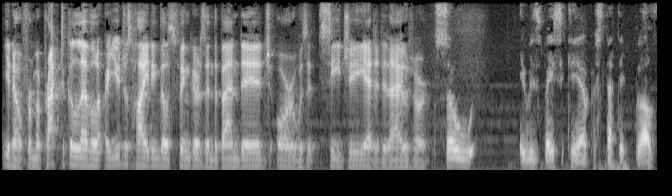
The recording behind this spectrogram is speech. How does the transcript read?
you know from a practical level? Are you just hiding those fingers in the bandage, or was it CG edited out, or So it was basically a prosthetic glove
